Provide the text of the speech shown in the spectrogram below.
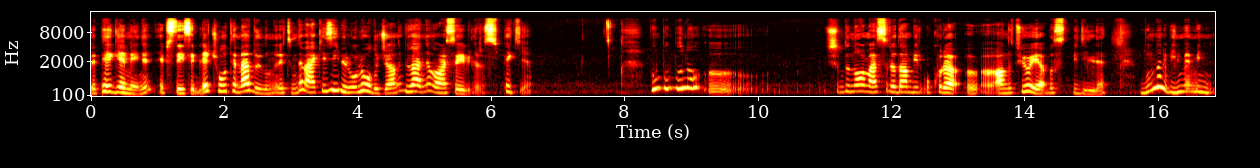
ve PGM'nin hepsi değilse bile çoğu temel duygunun üretiminde merkezi bir rolü olacağını güvenle varsayabiliriz. Peki bu, bu bunu şimdi normal sıradan bir okura anlatıyor ya basit bir dille. Bunları bilmemin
